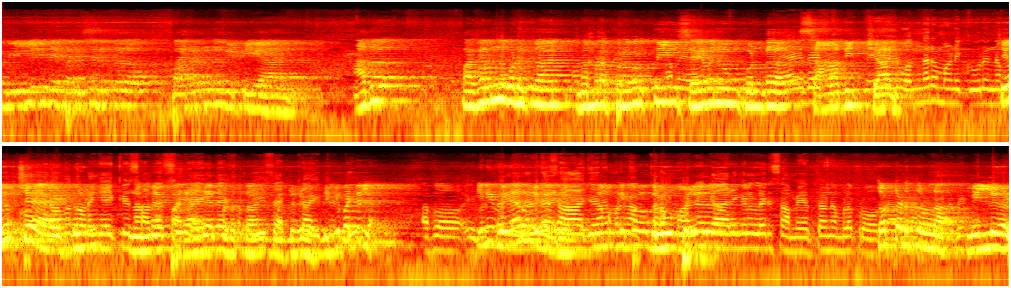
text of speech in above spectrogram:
വീടിന്റെ പരിസരത്ത് പരന്നു കിട്ടിയാൽ അത് പകർന്നു കൊടുക്കാൻ നമ്മുടെ പ്രവൃത്തിയും സേവനവും കൊണ്ട് സാധിച്ചാൽ തീർച്ചയായിട്ടും നമ്മെ പരാജയപ്പെടുത്താൻ മറ്റൊരു വ്യക്തിക്ക് പറ്റില്ല. അപ്പോ കാര്യങ്ങളുള്ള ഒരു സമയത്താണ് നമ്മൾ തൊട്ടടുത്തുള്ള മില്ലുകൾ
